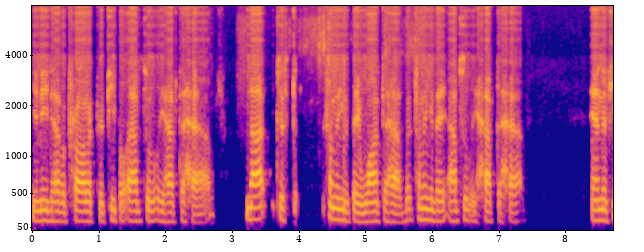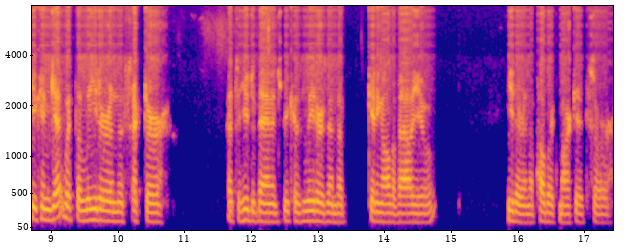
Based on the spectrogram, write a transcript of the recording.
You need to have a product that people absolutely have to have, not just something that they want to have, but something that they absolutely have to have. And if you can get with the leader in the sector, that's a huge advantage because leaders end up getting all the value either in the public markets or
